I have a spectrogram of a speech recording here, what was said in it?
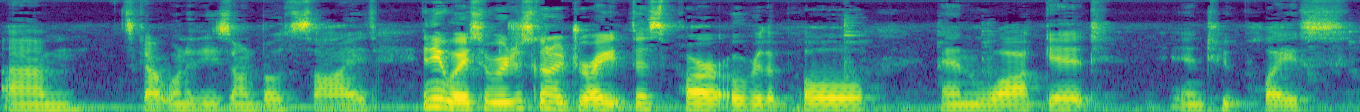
Um, it's got one of these on both sides. Anyway, so we're just going to drape this part over the pole and lock it into place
